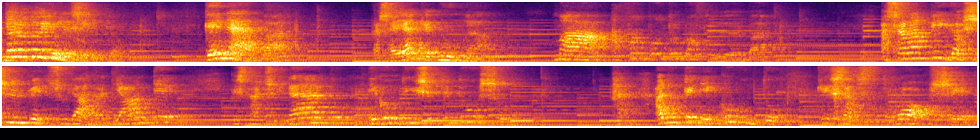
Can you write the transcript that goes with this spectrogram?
Te lo do io l'esempio. Che in erba, che sei anche buona, ma a fa un po' troppo furba. A s'arrampica subito sugli altri piante, per starci in erba e godisce su. A non tenere conto che sa strosse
